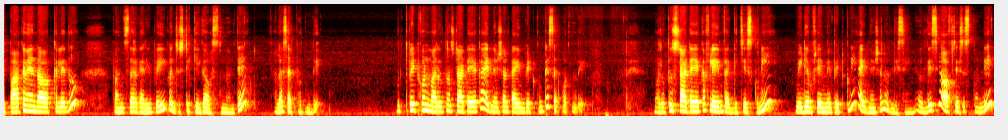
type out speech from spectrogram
పాకం ఏం రావక్కర్లేదు. పంచదార కరిగిపోయి కొంచెం స్టిక్కీగా వస్తుంది అంతే. అలా సరిపోతుంది. గుర్తుపెట్టుకోండి మరుగుతం స్టార్ట్ అయ్యాక ఐదు నిమిషాలు టైం పెట్టుకుంటే సరిపోతుంది. మరుగుతం స్టార్ట్ అయ్యాక ఫ్లేమ్ తగ్గించేసుకుని మీడియం ఫ్లేమ్ మీద పెట్టుకుని ఐదు నిమిషాలు వదిలేసేయండి. వదిలేసి ఆఫ్ చేసేసుకోండి.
